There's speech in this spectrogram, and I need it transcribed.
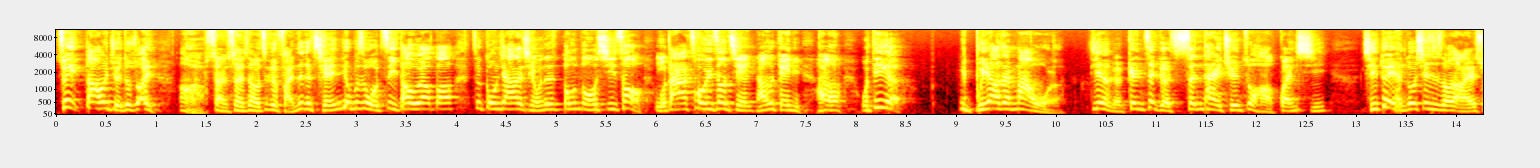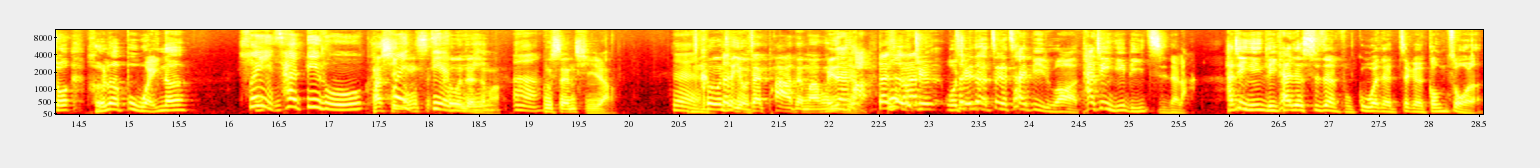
所以大家会觉得说，哎啊，算了算了算了，这个反正这个钱又不是我自己掏腰包，这公家的钱，我这是东挪西凑，我大家凑一凑钱，然后就给你。好了，我第一个，你不要再骂我了。第二个，跟这个生态圈做好关系，其实对很多县市首长来说，何乐不为呢？所以蔡壁如他形容是柯文哲什么？嗯，不生其扰。对，柯文哲有在怕的吗？没在怕。但是我觉得，我觉得这个蔡壁如啊，他今已经离职的啦，他今已经离开这市政府顾问的这个工作了，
